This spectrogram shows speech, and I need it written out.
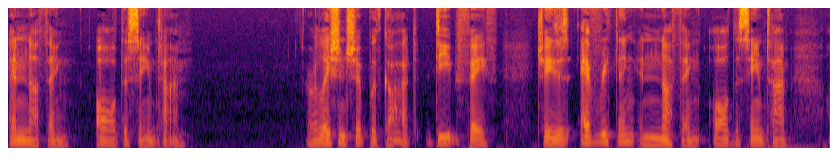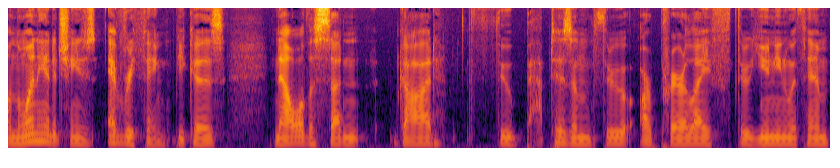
and nothing all at the same time. A relationship with God, deep faith, changes everything and nothing all at the same time. On the one hand, it changes everything because now all of a sudden, God, through baptism, through our prayer life, through union with Him,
